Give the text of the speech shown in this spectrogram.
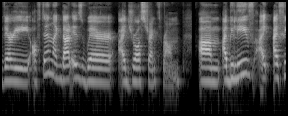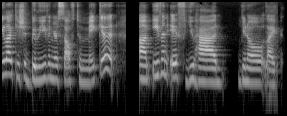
very often. Like that is where I draw strength from. Um, I believe I, I feel like you should believe in yourself to make it. Um, even if you had, you know, like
